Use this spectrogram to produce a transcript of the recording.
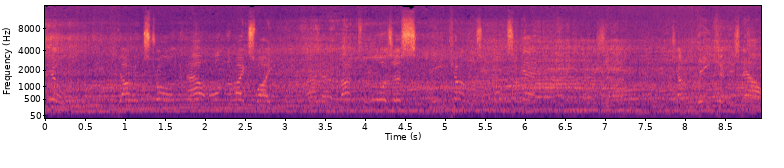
still going strong out on the raceway and uh, back towards us he comes once again as uh, Jack Deacon is now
